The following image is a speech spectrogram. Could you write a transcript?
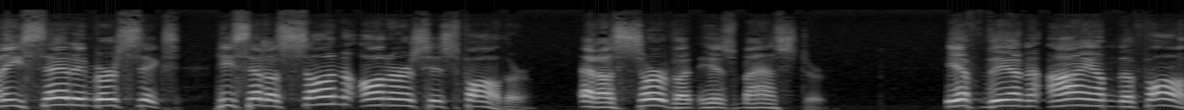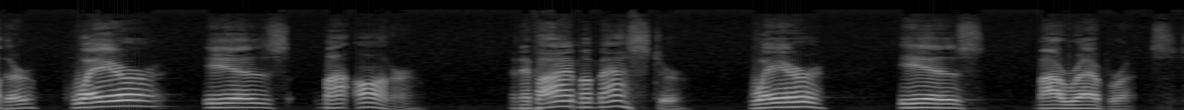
And he said in verse 6, he said, A son honors his father, and a servant his master. If then I am the father, where is my honor? And if I am a master, where is my reverence?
